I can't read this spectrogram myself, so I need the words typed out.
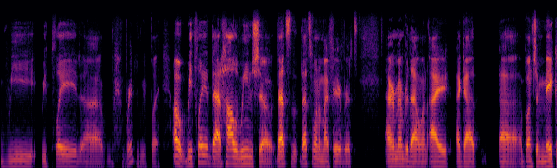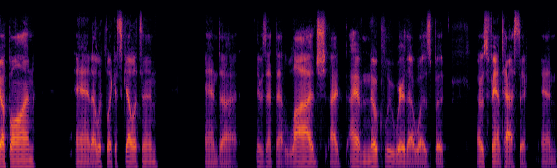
we we played uh where did we play oh we played that halloween show that's that's one of my favorites i remember that one i i got uh, a bunch of makeup on and i looked like a skeleton and uh it was at that lodge i i have no clue where that was but that was fantastic and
